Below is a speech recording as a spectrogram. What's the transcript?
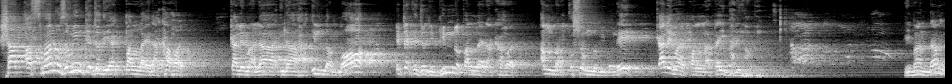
সাত আসমান ও জমিনকে যদি এক পাল্লায় রাখা হয়, কালেমা লা ইলাহা ইল্লাল্লাহ, এটাকে যদি ভিন্ন পাল্লায় রাখা হয় আল্লাহ কসম নবী বলে, কালেমার পাল্লাটাই ভারী হবে। ইমান দামি।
